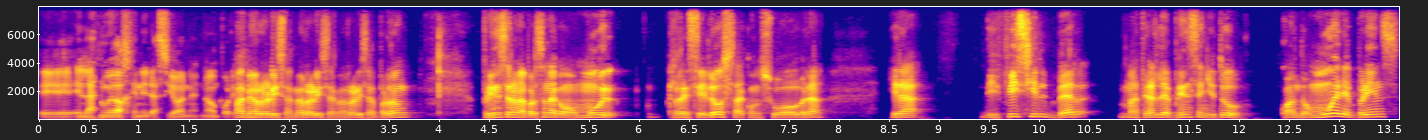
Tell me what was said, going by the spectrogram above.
eh, en las nuevas generaciones, ¿no? Por Ah, me horroriza, me horroriza, me horroriza. Perdón. Prince era una persona como muy recelosa con su obra. Era difícil ver material de Prince en YouTube. Cuando muere Prince,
